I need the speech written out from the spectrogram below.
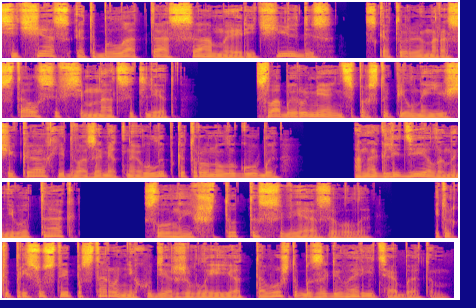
Сейчас это была та самая Ричильдис, с которой он расстался в семнадцать лет. Слабый румянец проступил на ее щеках, едва заметная улыбка тронула губы. Она глядела на него так, словно их что-то связывало, и только присутствие посторонних удерживало ее от того, чтобы заговорить об этом.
